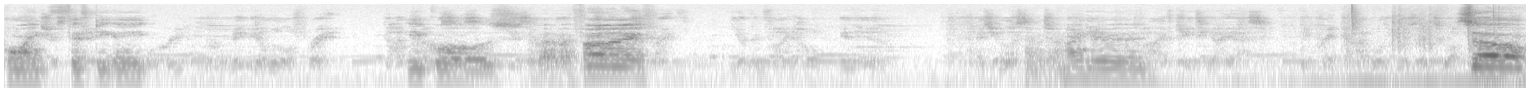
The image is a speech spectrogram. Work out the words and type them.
point 58 equals divided by 5 times 100. So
